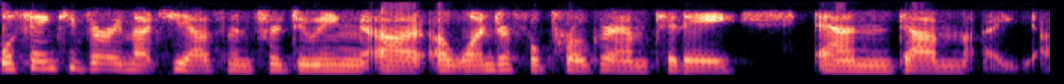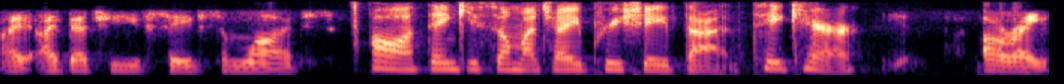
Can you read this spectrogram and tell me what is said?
Well, thank you very much, Yasmin, for doing uh, a wonderful program today. And um, I, I, bet you you've saved some lives. Oh, thank you so much. I appreciate that. Take care. All right.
